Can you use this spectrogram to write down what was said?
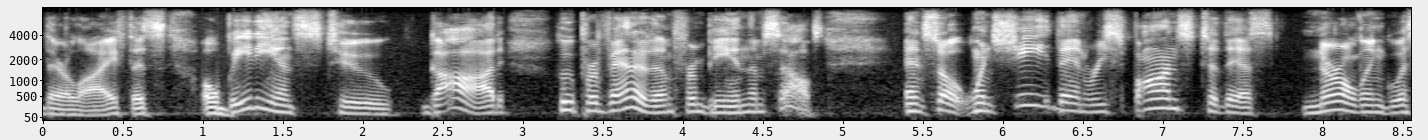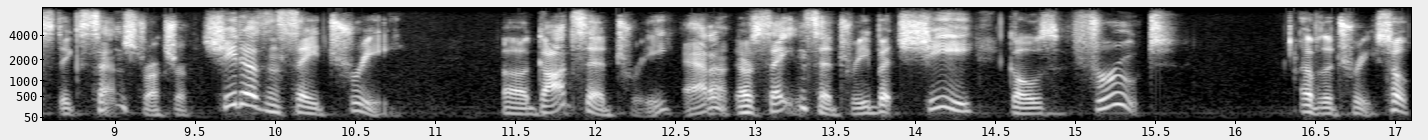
their life, this obedience to God, who prevented them from being themselves. And so when she then responds to this neurolinguistic sentence structure, she doesn't say tree. Uh, God said tree, Adam or Satan said tree, but she goes fruit of the tree. So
